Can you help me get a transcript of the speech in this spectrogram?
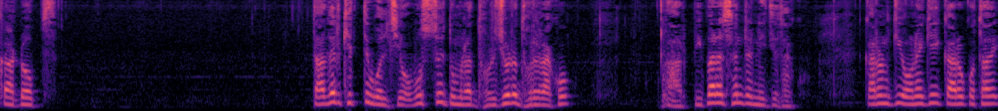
কাট অফস তাদের ক্ষেত্রে বলছি, অবশ্যই তোমরা ধৈর্যটা ধরে রাখো আর প্রিপারেশানটা নিতে থাকো। কারণ কি, অনেকেই কারও কথায়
